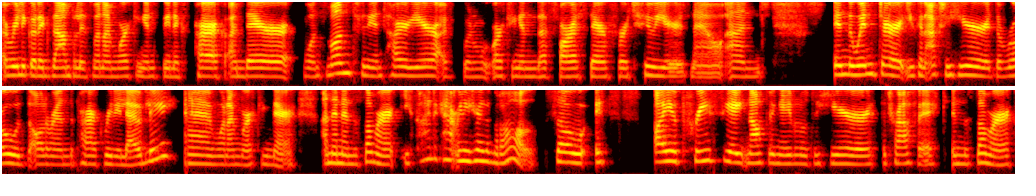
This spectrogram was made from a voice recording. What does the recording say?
a really good example is when I'm working in Phoenix Park. I'm there once a month for the entire year. I've been working in the forest there for two years now. And in the winter, you can actually hear the roads all around the park really loudly um, when I'm working there. And then in the summer, you kind of can't really hear them at all. So it's I appreciate not being able to hear the traffic in the summer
